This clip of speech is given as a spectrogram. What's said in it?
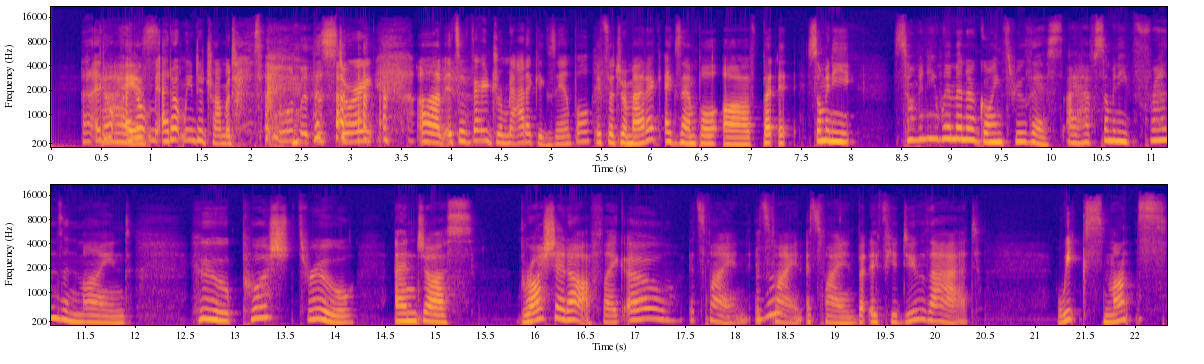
I don't, I don't, mean- I don't mean to traumatize anyone with this story. um, it's a very dramatic example. it's a dramatic example of, but it, so many, so many women are going through this. I have so many friends in mind who push through and just brush it off like, oh, it's fine, it's Mm-hmm. fine, it's fine. But if you do that, weeks, months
